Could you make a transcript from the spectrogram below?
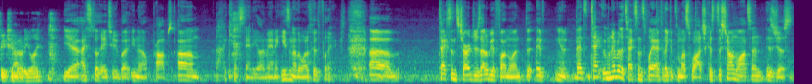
big shout out Eli. yeah, I still hate you, but you know, props. Um, I can't stand Eli Manning. He's another one of those players. Um, Texans Chargers that'll be a fun one. If you know that's whenever the Texans play, I feel like it's must watch because Deshaun Watson is just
